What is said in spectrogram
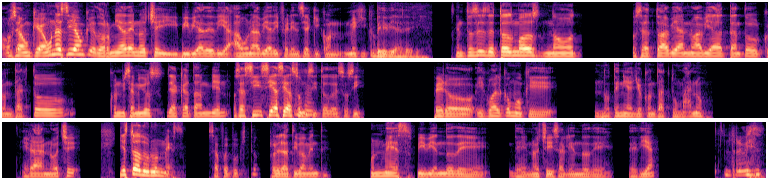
o sea, aunque aún así, aunque dormía de noche y vivía de día, aún había diferencia aquí con México. Vivía de día. Entonces, de todos modos, no, o sea, todavía no había tanto contacto con mis amigos de acá también. O sea, sí, sí hacía Zooms y todo eso, sí. Pero igual como que no tenía yo contacto humano. Era noche. Y esto duró un mes. O sea, fue poquito, relativamente. Un mes viviendo de, de noche y saliendo de, de día. Al revés.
